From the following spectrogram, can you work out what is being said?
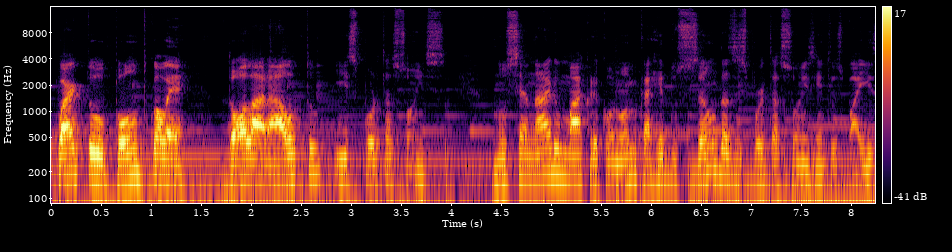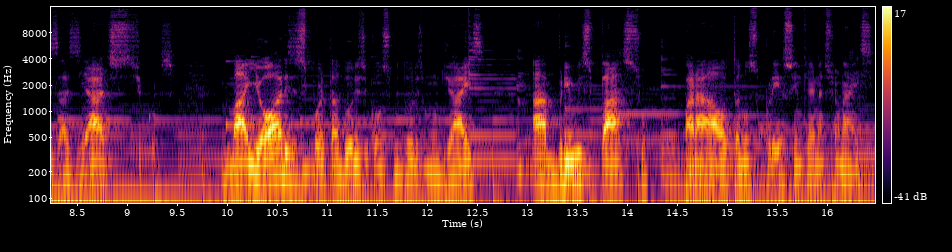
quarto ponto qual é? Dólar alto e exportações. No cenário macroeconômico, a redução das exportações entre os países asiáticos, maiores exportadores e consumidores mundiais, abriu espaço para a alta nos preços internacionais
